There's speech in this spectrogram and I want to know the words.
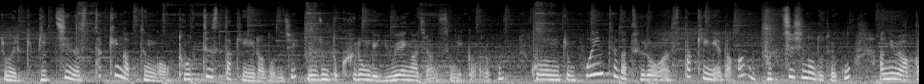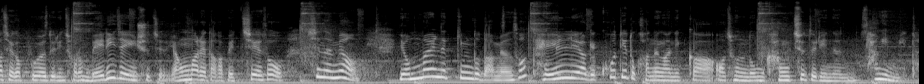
좀 이렇게 비치는 스타킹 같은 거, 도트 스타킹이라든지 요즘 또 그런 게 유행하지 않습니까, 여러분? 그런 좀 포인트가 들어간 스타킹에다가 부츠 신어도 되고 아니면 아까 제가 보여드린 저런 메리제인 슈즈 양말에다가 매치해서 신으면 연말 느낌도 나면서 데일리하게 코디도 가능하니까 어, 저는 너무 강추드리는 상입니다.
